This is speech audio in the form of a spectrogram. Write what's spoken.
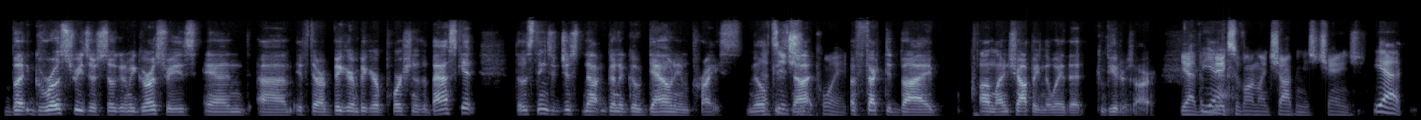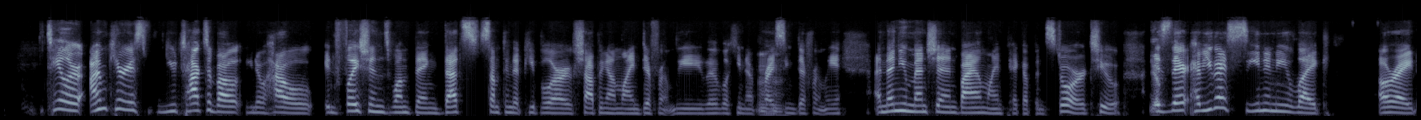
but groceries are still going to be groceries. And um, if they're a bigger and bigger portion of the basket, those things are just not going to go down in price. Milk That's is not point. affected by online shopping the way that computers are. Yeah, the yeah. mix of online shopping has changed. Yeah, Taylor, I'm curious. You talked about, you know, how inflation's one thing. That's something that people are shopping online differently. They're looking at mm-hmm. pricing mm-hmm. differently. And then you mentioned buy online, pick up in store too. Yep. Is there? Have you guys seen any like? All right,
